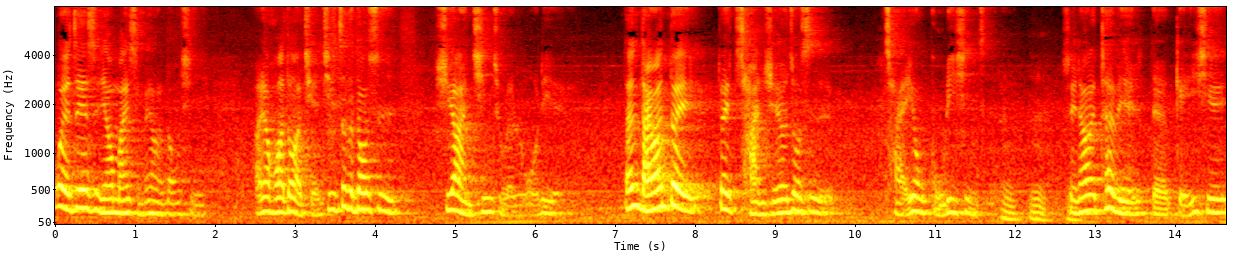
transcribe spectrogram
为了这件事你要买什么样的东西，啊，要花多少钱，其实这个都是需要很清楚的罗列。但是台湾对对产学合作是采用鼓励性质的。嗯嗯，所以他会特别的给一些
